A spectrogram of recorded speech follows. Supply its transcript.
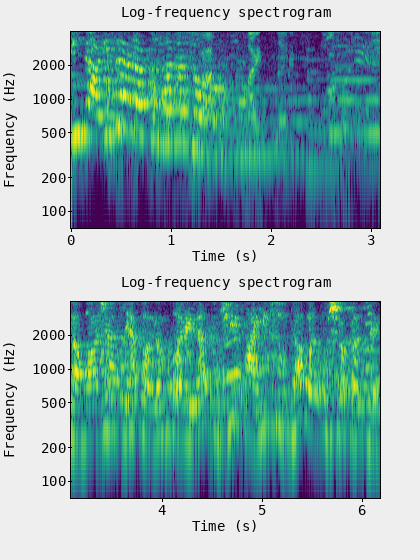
ती नाही जाणार तुम्हाला सोडून समाजातल्या परंपरेला तुझी आई सुद्धा बदलू शकत नाही.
